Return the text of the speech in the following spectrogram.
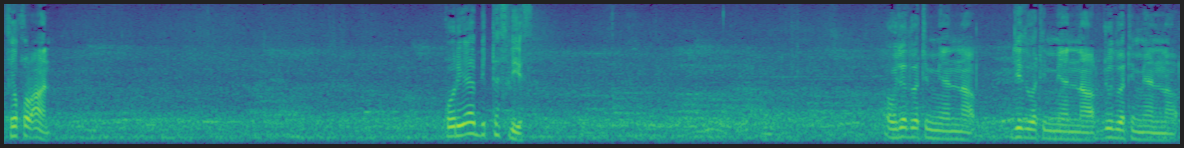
في القرآن. قرئ بالتثليث. أو جذوة من النار جذوة من النار جذوة من النار.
